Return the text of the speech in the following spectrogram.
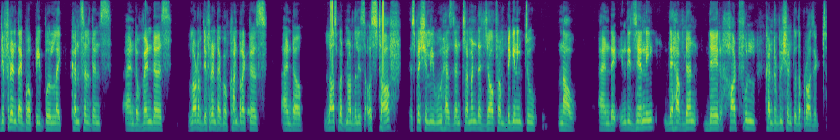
different type of people like consultants and uh, vendors, lot of different type of contractors, and uh, last but not the least, our staff especially who has done tremendous job from beginning to now. And in this journey they have done their heartful contribution to the project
